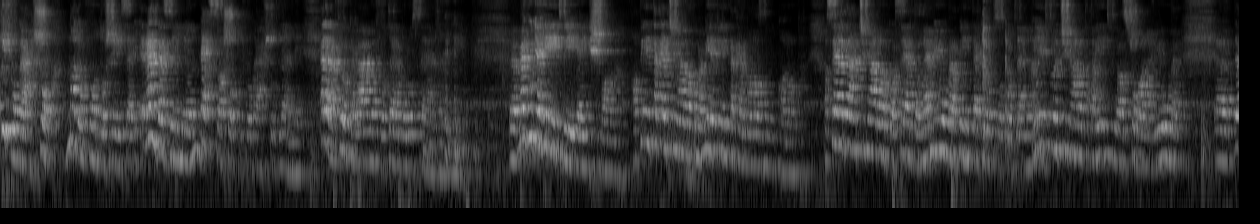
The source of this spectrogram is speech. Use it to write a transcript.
kifogások, nagyon fontos része. Egy rendezvénynél extra sok kifogás tud lenni. Eleve föl kell állni a fotelból, összeelvenni. Meg ugye hétvége is van. Ha pénteken csinálod, akkor már miért pénteken van az munkanap? Ha szerdán csinálod, akkor a szerda nem jó, mert a péntek jobb szokott lenni. Ha hétfőn csinálod, tehát a hétfő az soha nem jó, mert de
